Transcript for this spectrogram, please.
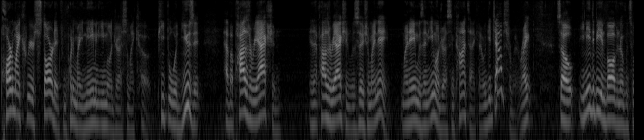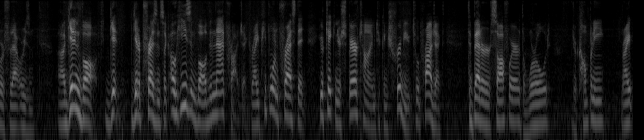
Part of my career started from putting my name and email address in my code. People would use it, have a positive reaction, and that positive reaction was associated with my name. My name was an email address and contact, and I would get jobs from it, right? So you need to be involved in open source for that reason. Uh, get involved. Get, get a presence like, oh, he's involved in that project, right? People are impressed that you're taking your spare time to contribute to a project to better software, the world, your company, right?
